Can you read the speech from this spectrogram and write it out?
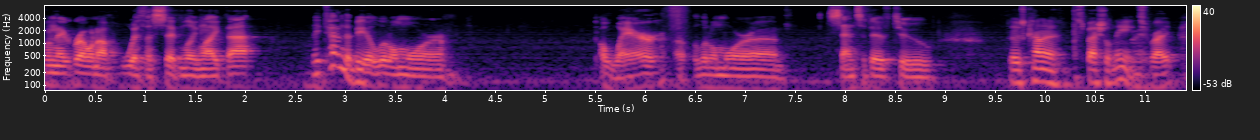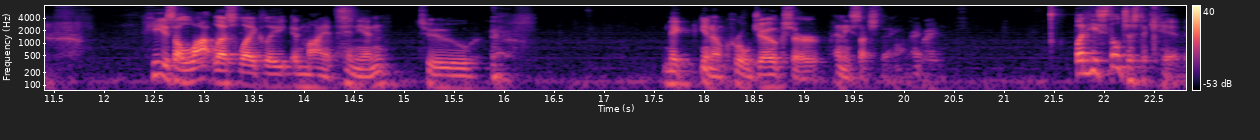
when they're growing up with a sibling like that, they tend to be a little more aware, a, a little more uh, sensitive to those kind of special needs, right? He is a lot less likely, in my opinion, to make, you know, cruel jokes or any such thing, right? Right. But he's still just a kid,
